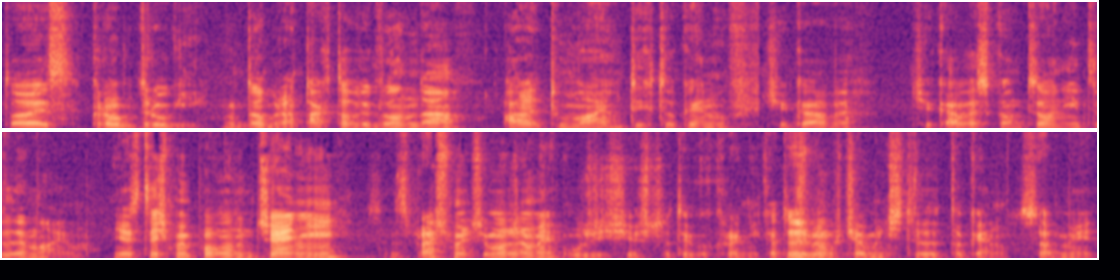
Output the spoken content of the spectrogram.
To jest krok drugi. Dobra, tak to wygląda. Ale tu mają tych tokenów. Ciekawe. Ciekawe skąd oni tyle mają. Jesteśmy połączeni. Sprawdźmy, czy możemy użyć jeszcze tego kranika. Też bym chciał mieć tyle tokenów. Submit.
